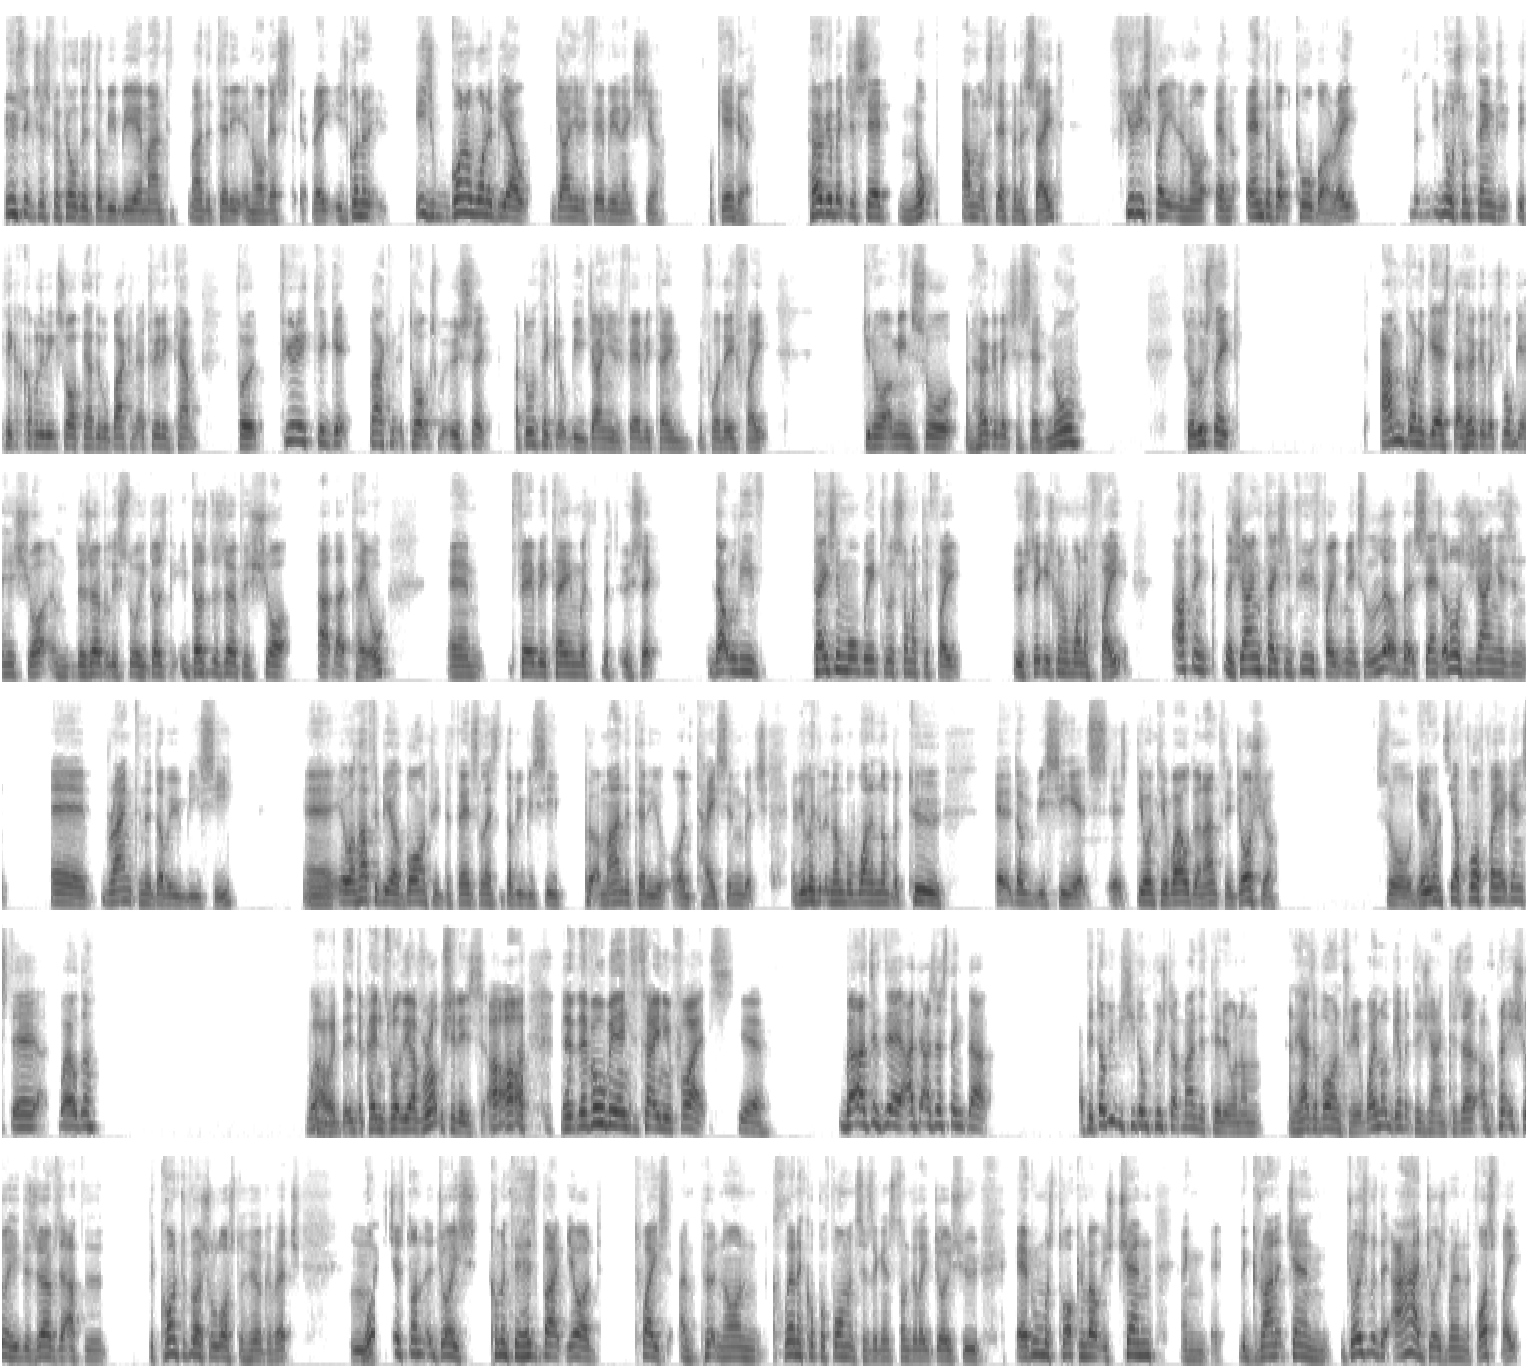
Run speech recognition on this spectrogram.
Usyk just fulfilled his WBA man- mandatory in August, right? He's gonna he's gonna want to be out January, February next year. Okay. Yeah. Hrgovic just said, "Nope, I'm not stepping aside." Fury's fighting in, in end of October, right? But you know, sometimes they take a couple of weeks off. They have to go back into a training camp. For Fury to get back into talks with Usyk, I don't think it'll be January, February time before they fight. Do you know what I mean? So, and Hrgovic has said no. So it looks like I'm going to guess that Hrgovic will get his shot, and deservedly so. He does. He does deserve his shot at that title. Um, February time with with Usyk. That will leave Tyson won't wait till the summer to fight Usyk. He's going to want to fight. I think the Zhang Tyson Fury fight makes a little bit of sense. I know Zhang isn't uh, ranked in the WBC. Uh, it will have to be a voluntary defense unless the WBC put a mandatory on Tyson. Which, if you look at the number one and number two at the WBC, it's it's Deontay Wilder and Anthony Joshua. So, do Yeah. you want to see a fourth fight against uh, Wilder? Well, it, it depends what the other option is. I, I, they- they've all been entertaining fights. Yeah, but I just, yeah, I, I just think that if the WBC don't push that mandatory on him and he has a voluntary, why not give it to Zhang? Because I'm pretty sure he deserves it after the, the controversial loss to Hrgovic. Mm. What he's just done to Joyce, coming to his backyard twice and putting on clinical performances against somebody like Joyce, who everyone was talking about his chin and the granite chin. Joyce was the I had Joyce winning the first fight.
